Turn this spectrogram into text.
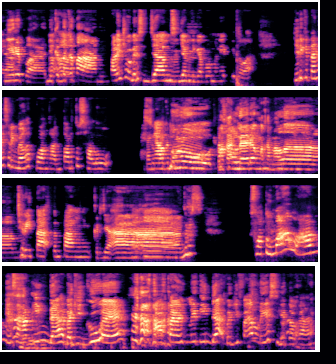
ya. Mirip lah, deket-deketan. Paling cuma beda sejam, sejam Mhm. 30 menit gitu lah. Jadi kita nih sering banget pulang kantor tuh selalu hangout dulu. Kita makan bareng, makan malam, Cerita tentang kerjaan. Heeh. terus suatu malam yang sangat indah bagi gue, apparently tidak bagi Felis gitu kan.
